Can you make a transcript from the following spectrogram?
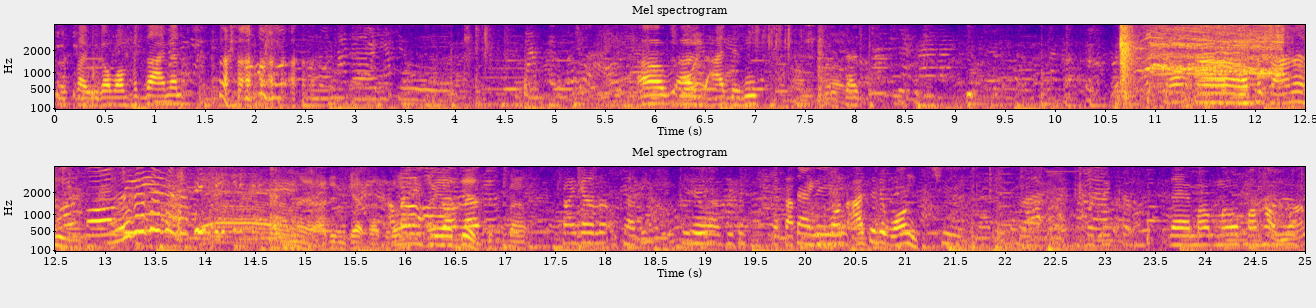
Looks like we got one for Simon. Oh, uh, I didn't. That, one for Simon. No, I didn't get that. Did I? Oh yeah, I did. Just about. Try and get a little teddy. You know what? If you just get that pink one. I did it once. Nè, màu, màu, màu hồng đó.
